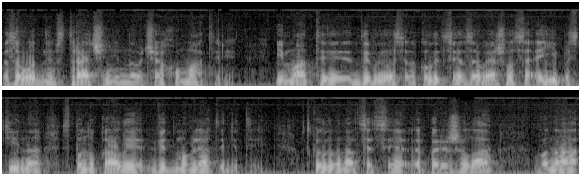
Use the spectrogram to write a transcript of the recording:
за одним страчені на очах у матері. І мати дивилася, коли це завершилося, а її постійно спонукали відмовляти дітей. От коли вона все це е, пережила, вона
